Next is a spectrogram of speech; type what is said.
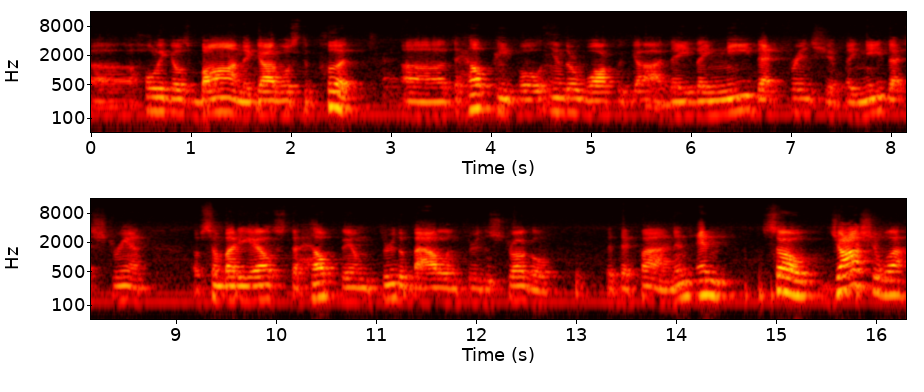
uh, Holy Ghost bond that God wants to put uh, to help people in their walk with God. They, they need that friendship, they need that strength of somebody else to help them through the battle and through the struggle that they find. And, and so Joshua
